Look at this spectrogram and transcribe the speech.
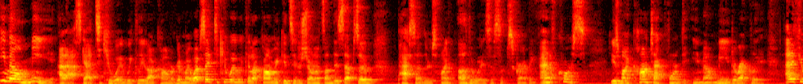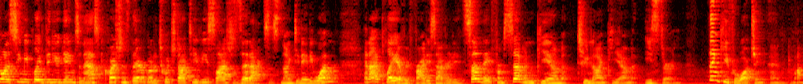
email me at ask at tqaweekly.com or go to my website, tqaweekly.com, where you can see the show notes on this episode, past others, find other ways of subscribing, and of course, use my contact form to email me directly. And if you want to see me play video games and ask questions there, go to twitch.tv slash zaxis1981 and I play every Friday, Saturday, and Sunday from 7 p.m. to 9 p.m. Eastern. Thank you for watching, and goodbye.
